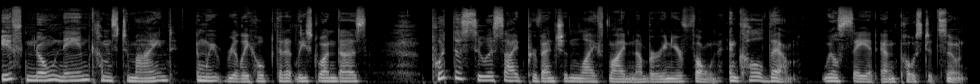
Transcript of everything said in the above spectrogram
If no name comes to mind, and we really hope that at least one does, Put the Suicide Prevention Lifeline number in your phone and call them. We'll say it and post it soon.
